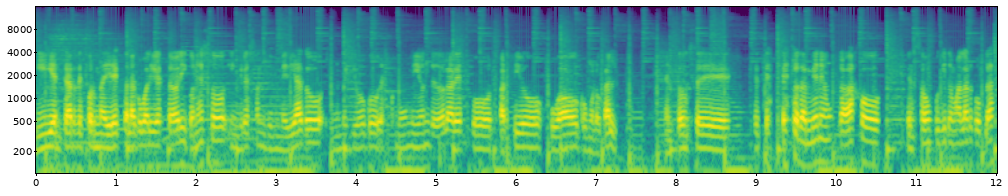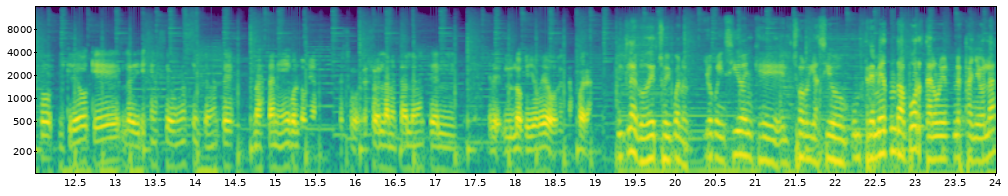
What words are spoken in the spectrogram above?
y entrar de forma directa a la Copa Libertadores y con eso ingresan de inmediato, si no me equivoco, es como un millón de dólares por partido jugado como local. Entonces, esto también es un trabajo pensado un poquito más a largo plazo y creo que la dirigencia de Unión simplemente no está ni ahí con la Unión. Eso, eso es lamentablemente lo que yo veo desde afuera. Y claro, de hecho, y bueno, yo coincido en que el Chorri ha sido un tremendo aporte a la Unión Española.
